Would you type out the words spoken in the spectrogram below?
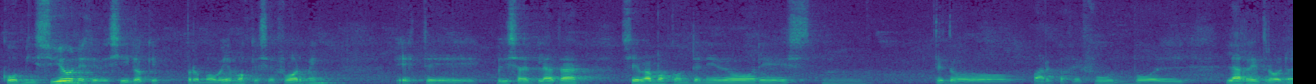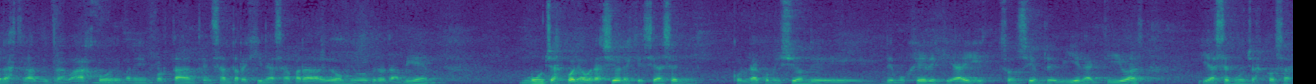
comisiones de vecinos que promovemos que se formen. Este, Brisa del Plata llevamos contenedores mm, de todo, barcos de fútbol, la retro no de trabajo de manera importante, en Santa Regina esa parada de ómnibus, pero también muchas colaboraciones que se hacen con una comisión de, mujeres que hay, son siempre bien activas y hacen muchas cosas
